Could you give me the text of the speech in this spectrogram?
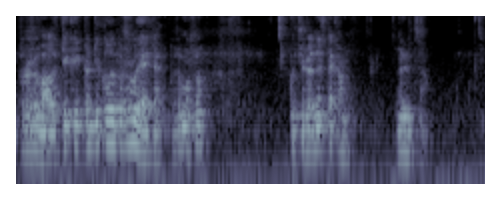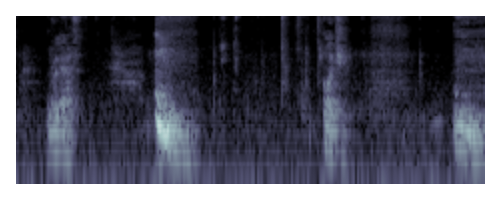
Проживали. Тільки тоді, коли проживаєте, тому що очередний стакан. Дивіться. Другий раз. Очі. М.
